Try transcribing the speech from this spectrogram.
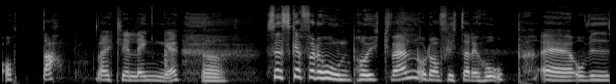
åtta. Verkligen länge. Sen skaffade hon pojkvän och de flyttade ihop. Eh, och vi,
